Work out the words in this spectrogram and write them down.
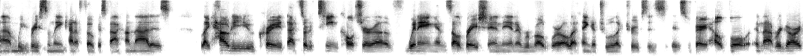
Um, we've recently kind of focused back on that. Is like how do you create that sort of team culture of winning and celebration in a remote world i think a tool like troops is is very helpful in that regard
